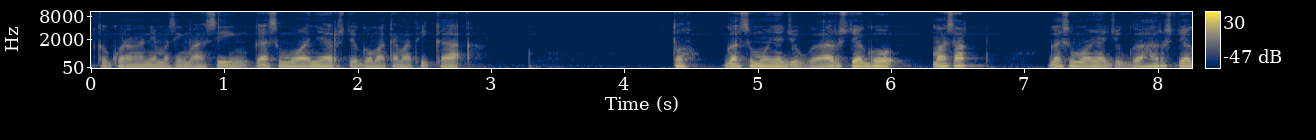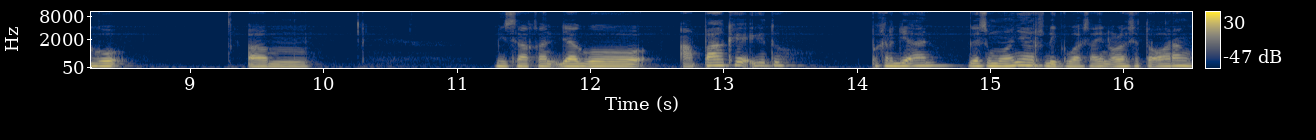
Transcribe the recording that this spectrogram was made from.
kekurangannya masing-masing. Gak semuanya harus jago matematika. Toh gak semuanya juga harus jago masak. Gak semuanya juga harus jago um, misalkan jago apa kayak gitu? Pekerjaan. Gak semuanya harus dikuasain oleh satu orang.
